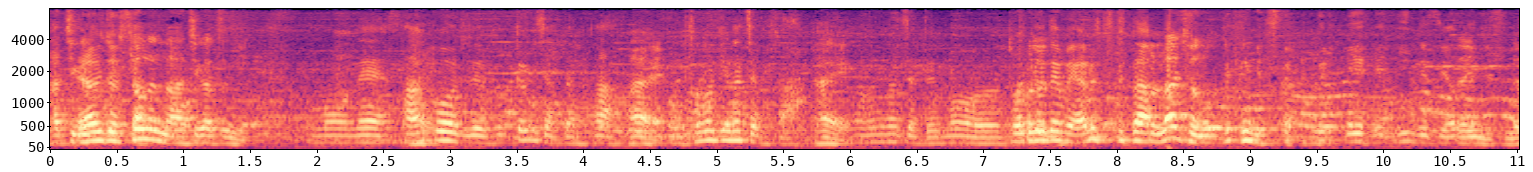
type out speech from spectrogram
8月。去年の8月にもうねパン工事でふっかけちゃったらさ、はい。その気になっちゃってさ、はい。その気になっちゃってもう東京でもやるっつってさラジオ乗ってくるんですか？いやいいんですよ。いいんですね。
